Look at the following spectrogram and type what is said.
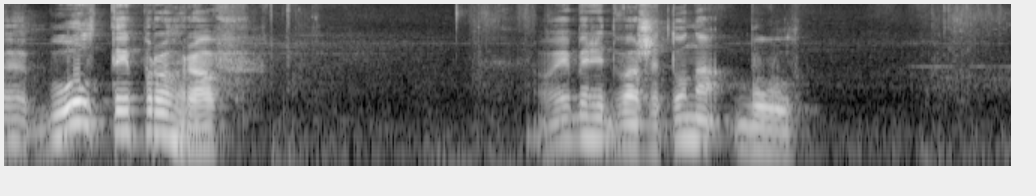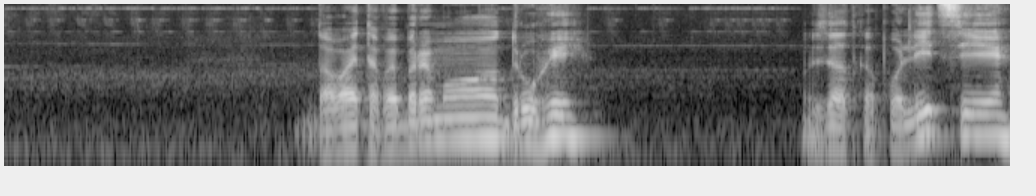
Бул ти програв. Виберіть два жетона Бул. Давайте виберемо другий. Взятка поліції.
